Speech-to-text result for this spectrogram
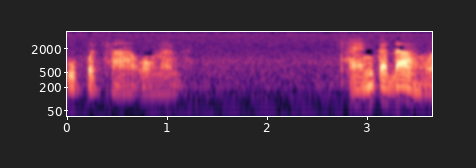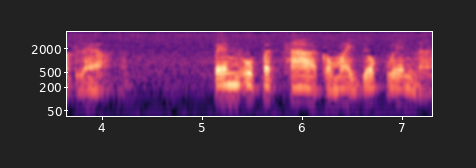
อุปชาองนั้น แข็งกระด้างหมดแล้ว เป็นอุปชาก็ไม่ยกเว้นนะ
